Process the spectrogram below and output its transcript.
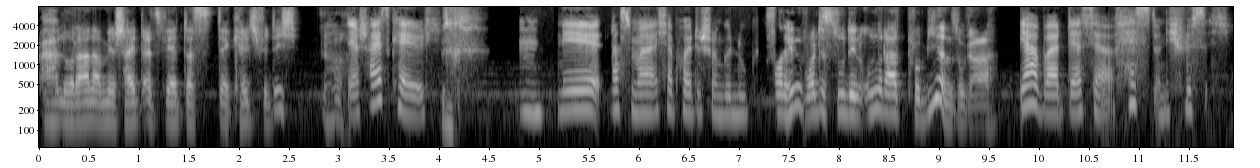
Ah, Lorana, mir scheint, als wäre das der Kelch für dich. Der Scheißkelch. Hm, nee, lass mal, ich habe heute schon genug. Vorhin wolltest du den Unrat probieren sogar. Ja, aber der ist ja fest und nicht flüssig.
